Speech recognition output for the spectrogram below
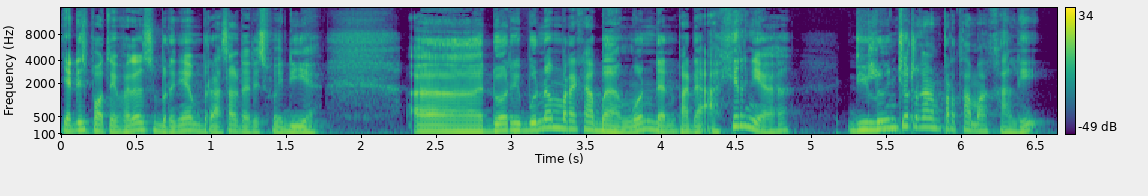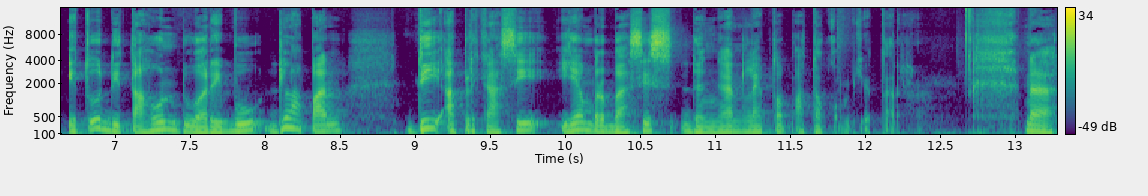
Jadi Spotify itu sebenarnya berasal dari Swedia. Uh, eh, 2006 mereka bangun dan pada akhirnya diluncurkan pertama kali itu di tahun 2008 di aplikasi yang berbasis dengan laptop atau komputer. Nah,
